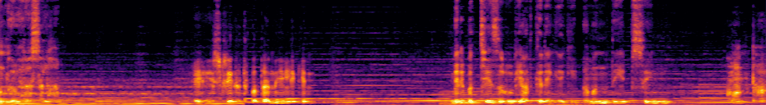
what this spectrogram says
उनको मेरा सलाम। हिस्ट्री का तो पता नहीं लेकिन मेरे बच्चे ज़रूर याद करेंगे कि अमनदीप सिंह कौन था?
